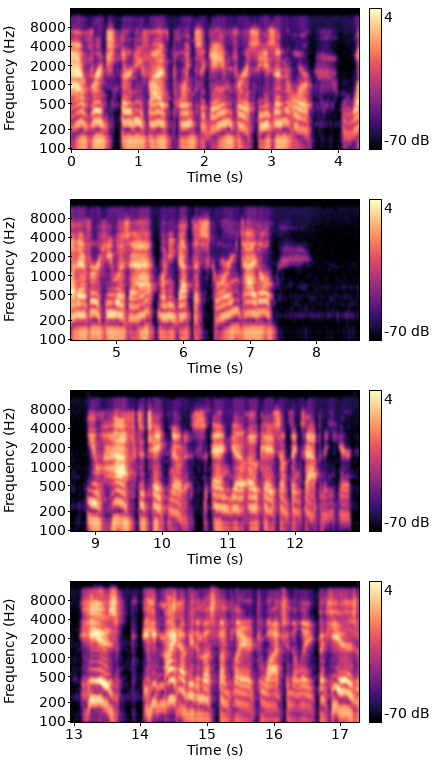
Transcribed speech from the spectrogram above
average 35 points a game for a season or whatever he was at when he got the scoring title, you have to take notice and go, okay, something's happening here. He is he might not be the most fun player to watch in the league, but he is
